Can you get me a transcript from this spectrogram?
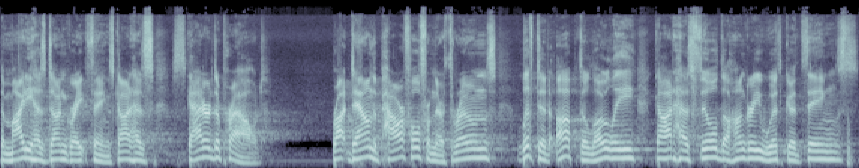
The mighty has done great things. God has scattered the proud brought down the powerful from their thrones, lifted up the lowly. God has filled the hungry with good things,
